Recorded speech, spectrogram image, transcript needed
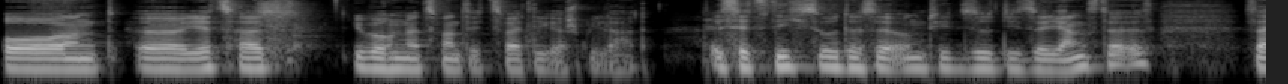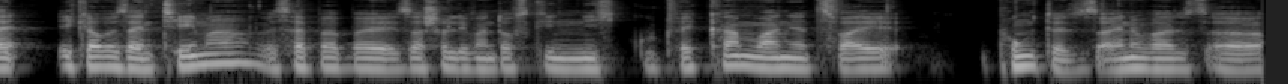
Und äh, jetzt halt über 120 Zweitligaspiele hat. Ist jetzt nicht so, dass er irgendwie so dieser Youngster ist. Sein, ich glaube, sein Thema, weshalb er bei Sascha Lewandowski nicht gut wegkam, waren ja zwei Punkte. Das eine war das äh,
